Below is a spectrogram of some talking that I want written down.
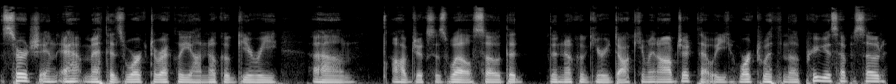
search and at methods work directly on Nokogiri um, objects as well. So the the Nokogiri document object that we worked with in the previous episode,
